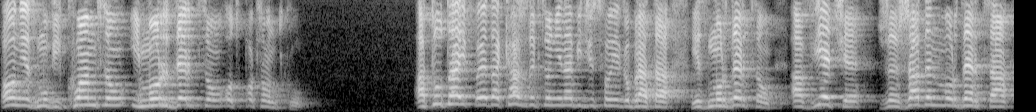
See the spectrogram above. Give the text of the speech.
On jest, mówi, kłamcą i mordercą od początku. A tutaj powiada, każdy, kto nienawidzi swojego brata, jest mordercą. A wiecie, że żaden morderca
